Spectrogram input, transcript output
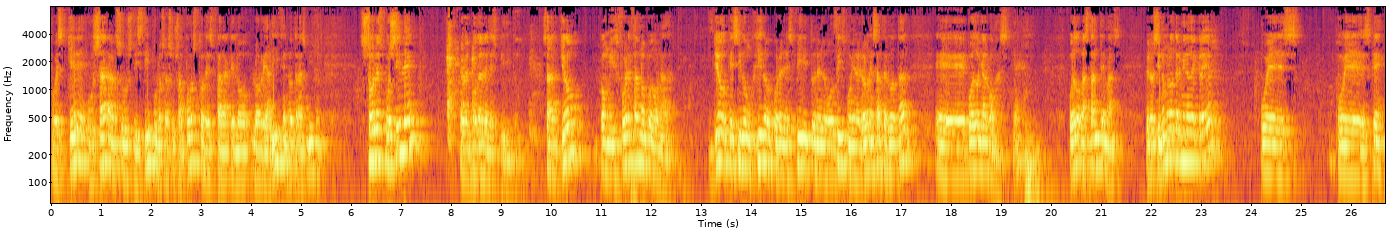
pues quiere usar a sus discípulos, a sus apóstoles para que lo, lo realicen, lo transmiten. Solo es posible por el poder del Espíritu. O sea, yo con mis fuerzas no puedo nada. Yo que he sido ungido por el Espíritu en el bautismo y en el orden sacerdotal, eh, puedo y algo más. Puedo bastante más. Pero si no me lo termino de creer, pues, pues, ¿qué?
